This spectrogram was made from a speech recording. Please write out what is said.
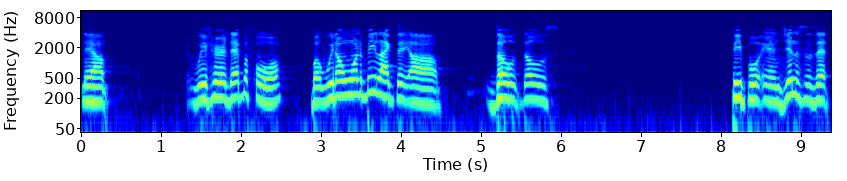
Now, we've heard that before, but we don't want to be like the uh, those those people in Genesis that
